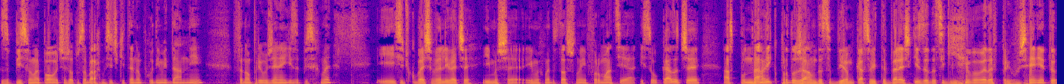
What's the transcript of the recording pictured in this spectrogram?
записваме повече, защото събрахме всичките необходими данни, в едно приложение ги записахме и всичко беше вели вече, имаше, имахме достатъчно информация и се оказа, че аз по навик продължавам да събирам касовите бележки, за да си ги въведа в приложението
